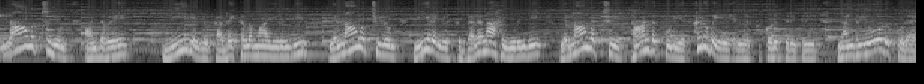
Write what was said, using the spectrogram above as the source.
எல்லாவற்றையும் ஆண்டவரே நீர் எங்களுக்கு அடைக்கலமாக இருந்தீர். எல்லாவற்றிலும் நீர் எங்களுக்கு பலனாக இருந்தீர். எல்லாவற்றையும் தாண்டக்கூடிய கிருபையை எங்களுக்கு கொடுத்திருக்கிறீர். நன்றியோடு கூட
